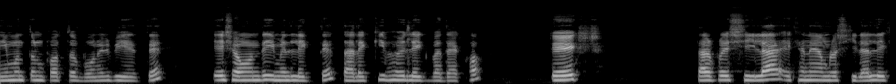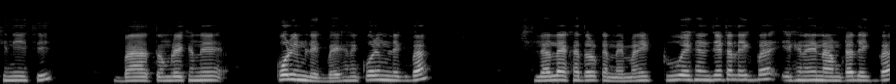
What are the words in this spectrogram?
নিমন্ত্রণ পত্র বোনের বিয়েতে এই সম্বন্ধে ইমেল লিখতে। তাহলে কীভাবে লিখবা দেখো। টেক্সট তারপরে শিলা, এখানে আমরা শিলা লিখে নিয়েছি। বা তোমরা এখানে করিম লিখবা। এখানে করিম লিখবা। শিলা লেখা দরকার নাই। মানে টু এখানে যেটা লিখবা, এখানে নামটা লিখবা।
